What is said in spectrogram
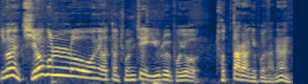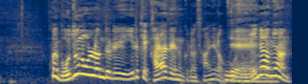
이거는 지역 언론의 어떤 존재 이유를 보여줬다라기보다는 거의 모든 언론들이 이렇게 가야 되는 그런 사안이라고 네. 보거든요. 왜냐하면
